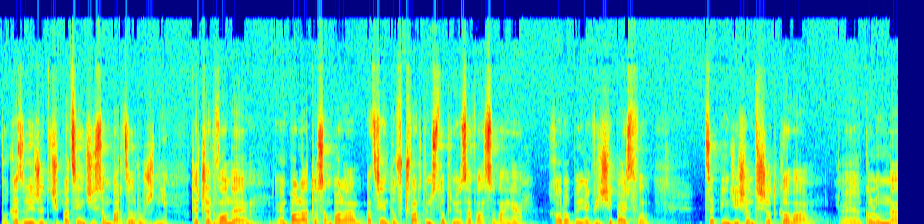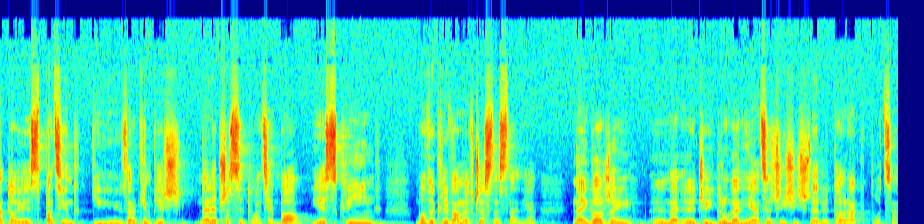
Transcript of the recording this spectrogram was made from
pokazuje, że ci pacjenci są bardzo różni. Te czerwone e, pola to są pola pacjentów w czwartym stopniu zaawansowania choroby. Jak widzicie Państwo, C50 środkowa e, kolumna to jest pacjentki z rakiem piersi. Najlepsza sytuacja, bo jest screening, bo wykrywamy wczesne stadia. Najgorzej, e, e, czyli druga linia C34 to rak płuca.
